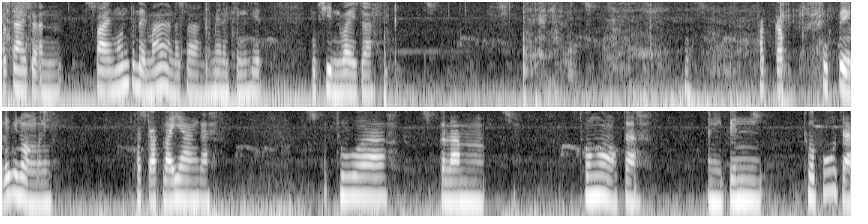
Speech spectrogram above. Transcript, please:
ปลากายกับอันปลายม้นเป็นไดมานะจ้าแม่น้ำพิงเฮ็ดลูกชิ้นไว้จ้าผักกับบุฟเฟ่เลยพี่น้องมานี่ผักกับหลายอย่างจ้ะผักทั่วกระลำทั่วงอกจ้ะอันนี้เป็นทั่วผู้จ้ะ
